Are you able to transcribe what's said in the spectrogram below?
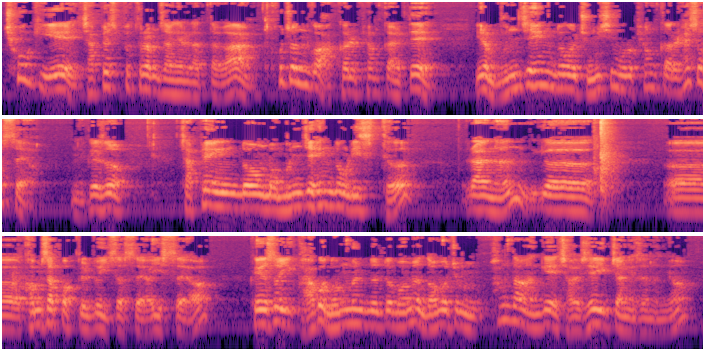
초기에 자폐 스펙트럼 장애를 갖다가 호전과 악화를 평가할 때 이런 문제 행동을 중심으로 평가를 했었어요. 그래서 자폐 행동, 뭐 문제 행동 리스트라는 그 어, 검사법들도 있었어요. 있어요. 그래서 이 과거 논문들도 보면 너무 좀 황당한 게 저 제 입장에서는요.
